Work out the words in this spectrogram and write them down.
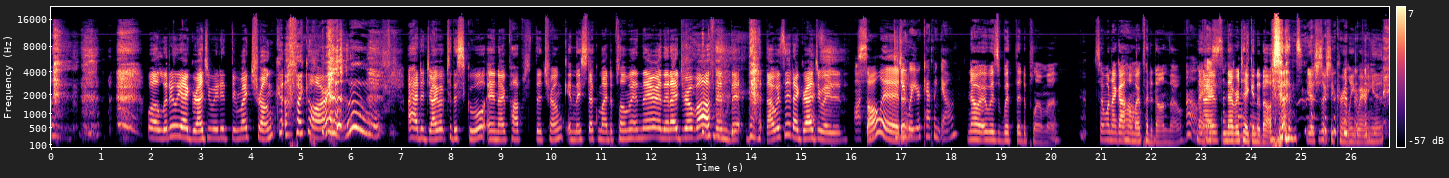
well, literally, I graduated through my trunk of my car. I had to drive up to the school and I popped the trunk and they stuck my diploma in there and then I drove off and that that, that was it. I graduated. Awesome. Solid. Did you wear your cap and gown? No, it was with the diploma. So when I got home, I Oh. put it on though. Oh, Nice. I've Okay, never awesome. taken it off since. Yeah, she's actually currently wearing it.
